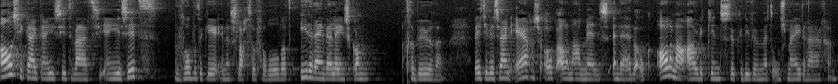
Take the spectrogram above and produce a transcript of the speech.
als je kijkt naar je situatie en je zit bijvoorbeeld een keer in een slachtofferrol, wat iedereen wel eens kan gebeuren. Weet je, we zijn ergens ook allemaal mens en we hebben ook allemaal oude kindstukken die we met ons meedragen.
